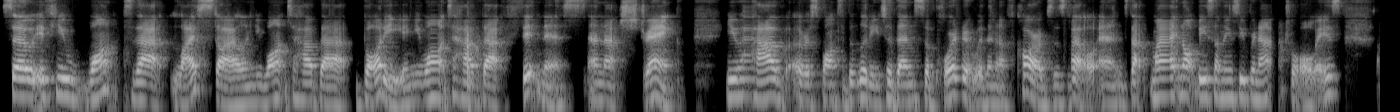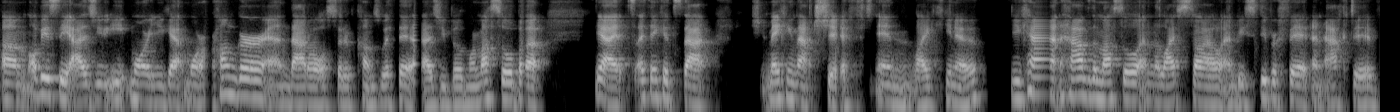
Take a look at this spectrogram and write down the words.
so if you want that lifestyle and you want to have that body and you want to have that fitness and that strength, you have a responsibility to then support it with enough carbs as well. And that might not be something supernatural always. Um, obviously, as you eat more, you get more hunger, and that all sort of comes with it as you build more muscle. But yeah, it's I think it's that making that shift in like, you know, you can't have the muscle and the lifestyle and be super fit and active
